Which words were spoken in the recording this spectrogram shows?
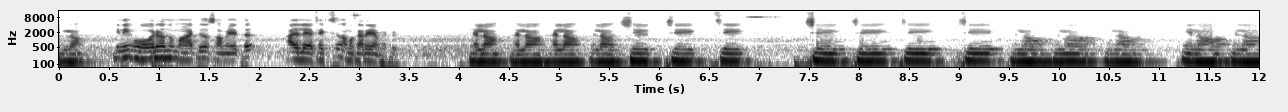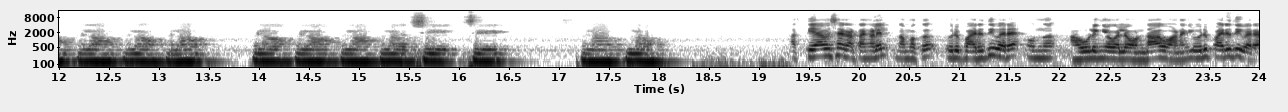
hello ഇനി ഓരോന്ന് മാറ്റുന്ന സമയത്ത് അതിലെ എഫക്ട്സ് നമുക്കറിയാൻ പറ്റും hello hello hello hello hello hello hello hello hello hello hello hello hello, hello, hello, check, check, hello, hello. അത്യാവശ്യ ഘട്ടങ്ങളിൽ നമുക്ക് ഒരു പരിധി വരെ ഒന്ന് ഹൗളിങ്ങോ വല്ലതും ഉണ്ടാവുകയാണെങ്കിൽ ഒരു പരിധി വരെ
